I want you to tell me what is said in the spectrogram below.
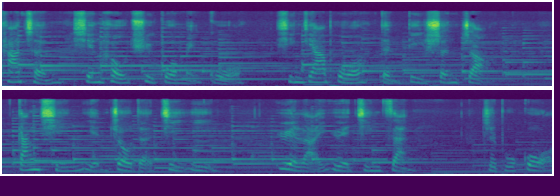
他曾先后去过美国、新加坡等地深造，钢琴演奏的技艺越来越精湛。只不过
